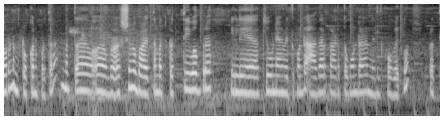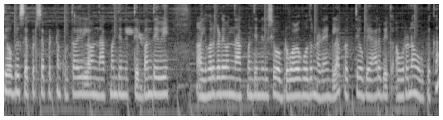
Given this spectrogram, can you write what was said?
ಅವರು ನಮ್ಗೆ ಟೋಕನ್ ಕೊಡ್ತಾರೆ. ಮತ್ತು ರಶ್ಶೂ ಭಾಳ ಇತ್ತು. ಮತ್ತು ಪ್ರತಿಯೊಬ್ಬರು ಇಲ್ಲಿ ಕ್ಯೂನ್ಯಾಗ ನಿಂತ್ಕೊಂಡು ಆಧಾರ್ ಕಾರ್ಡ್ ತೊಗೊಂಡು ನಿಂತ್ಕೋಬೇಕು. ಪ್ರತಿಯೊಬ್ಬರಿಗೆ ಸೆಪ್ರೇಟ್ ಸೆಪ್ರೇಟ್ನಾಗ ಕೊಡ್ತಾರೆ. ಇಲ್ಲ ಒಂದು ನಾಲ್ಕು ಮಂದಿ ನಿಂತು ಬಂದೇವಿ, ಅಲ್ಲಿ ಹೊರಗಡೆ ಒಂದು ನಾಲ್ಕು ಮಂದಿ ನಿಲ್ಲಿಸಿ ಒಬ್ರು ಒಳಗೆ ಹೋದ್ರೂ ನಡೆಯಂಗಿಲ್ಲ. ಪ್ರತಿಯೊಬ್ಬರು ಯಾರು ಬೇಕು ಅವ್ರನ್ನ ಹೋಗ್ಬೇಕು.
